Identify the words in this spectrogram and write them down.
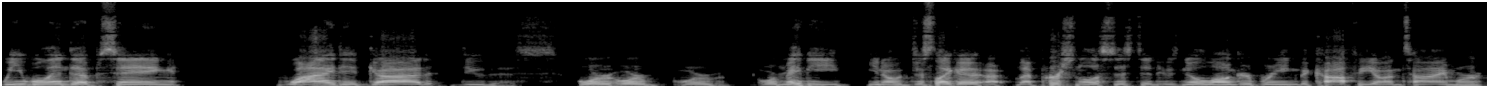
we will end up saying, why did God do this? Or or or or maybe you know just like a, a, a personal assistant who's no longer bringing the coffee on time or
